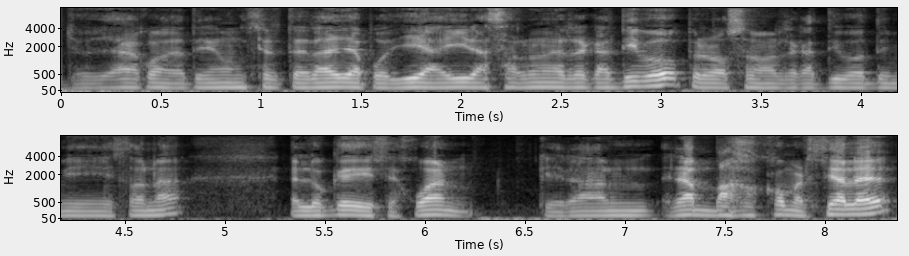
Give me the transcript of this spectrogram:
yo, ya cuando ya tenía una cierta edad ya podía ir a salones recreativos, pero los salones recreativos de mi zona es lo que dice Juan, que eran, eran bajos comerciales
